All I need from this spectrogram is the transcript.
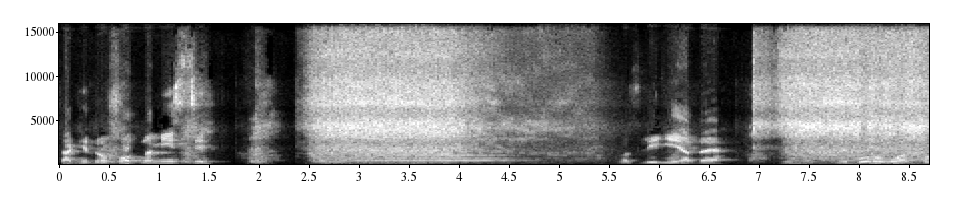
Так, гідрофоб на місці. Ось лінія, де не було воску.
